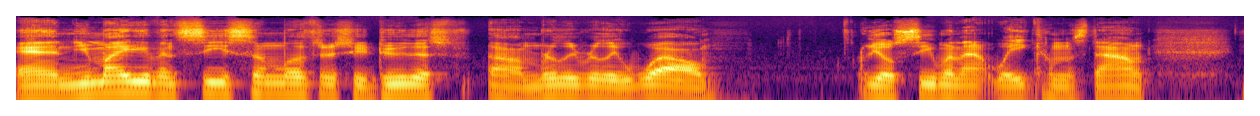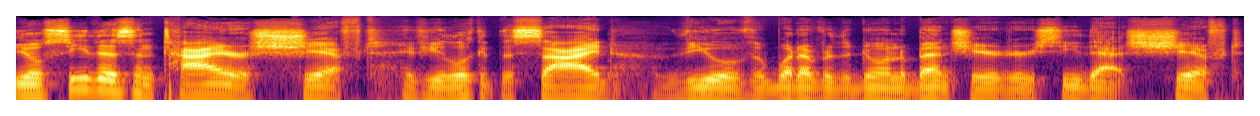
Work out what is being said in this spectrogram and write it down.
And you might even see some lifters who do this um, really, really well. You'll see when that weight comes down, you'll see this entire shift. If you look at the side view of whatever they're doing the bench here, you see that shift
